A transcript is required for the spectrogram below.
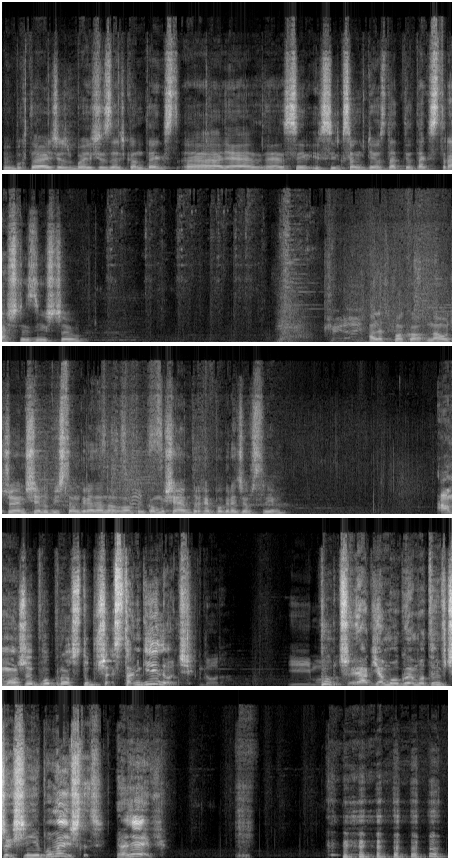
Wybuchnąłeś, aż boję się znać kontekst? E, nie, nie. Sil Silksong mnie ostatnio tak strasznie zniszczył. Ale spoko, nauczyłem się lubić tą grę na nowo, tylko musiałem trochę pograć off stream. A może po prostu przestań ginąć? Kurczę, jak ja mogłem o tym wcześniej nie pomyśleć? Ja nie wiem.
